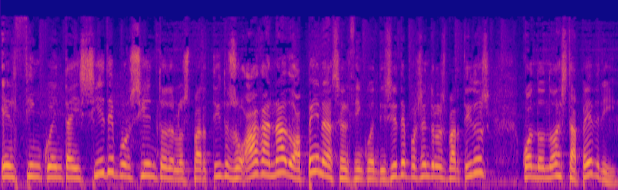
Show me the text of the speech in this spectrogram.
el 57% de los partidos, o ha ganado apenas el 57% de los partidos cuando no está Pedri.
